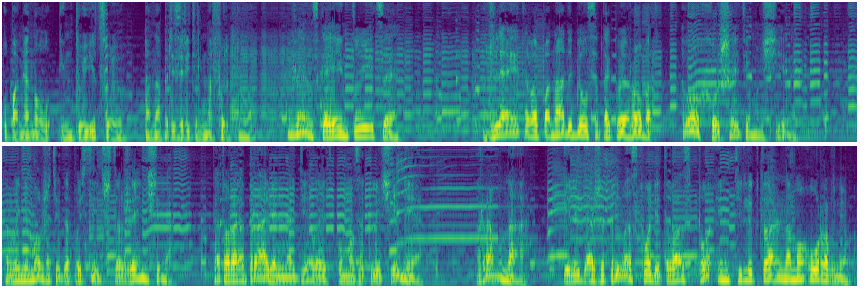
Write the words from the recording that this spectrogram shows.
упомянул интуицию, она презрительно фыркнула. «Женская интуиция! Для этого понадобился такой робот. Ох уж эти мужчины! Вы не можете допустить, что женщина, которая правильно делает умозаключение, равна или даже превосходит вас по интеллектуальному уровню.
